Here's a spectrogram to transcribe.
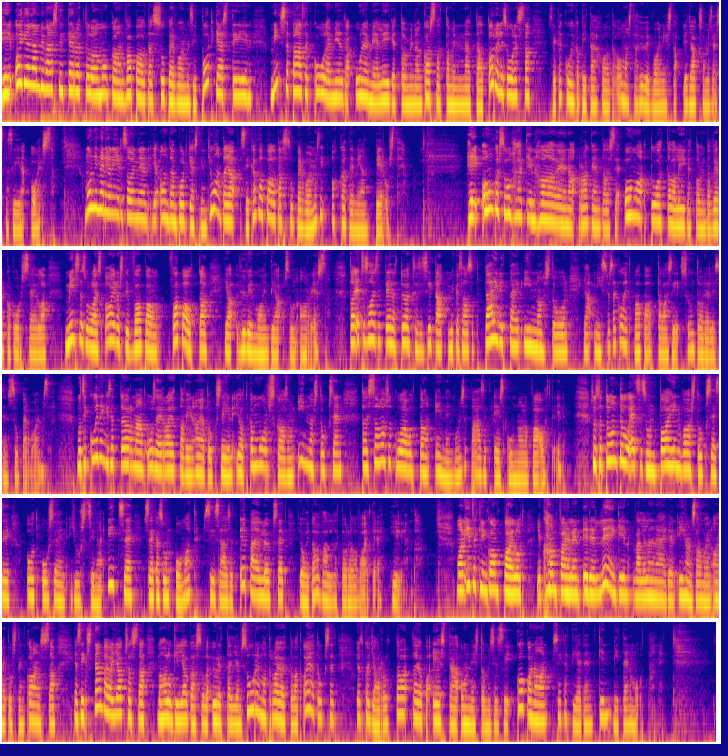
Hei oikein lämpimästi tervetuloa mukaan Vapauta supervoimasi podcastiin, missä pääset kuulemaan miltä unelmien liiketoiminnan kasvattaminen näyttää todellisuudessa sekä kuinka pitää huolta omasta hyvinvoinnista ja jaksamisesta siinä ohessa. Mun nimeni on Iida Soinen ja on tämän podcastin juontaja sekä Vapauta supervoimasi akatemian perustaja. Hei, onko sullakin haaveena rakentaa se oma tuottava liiketoiminta verkkokursseilla, missä sulla olisi aidosti vapautta ja hyvinvointia sun arjessa? Tai että sä saisit tehdä työksesi sitä, mikä saa sut päivittäin innostuun ja missä sä koet vapauttavasi sun todellisen supervoimasi. Mutta kuitenkin sä törmäät usein rajoittaviin ajatuksiin, jotka murskaa sun innostuksen tai saa sut luovuttaa ennen kuin sä pääset edes kunnolla vauhtiin. Susta tuntuu, että se sun pahin vastuksesi oot usein just sinä itse sekä sun omat sisäiset epäilykset, joita on välillä todella vaikea hiljentää. Mä oon itsekin kamppailut ja kamppailen edelleenkin välillä näiden ihan samojen ajatusten kanssa. Ja siksi tämän päivän jaksossa mä halunkin jakaa sulle yrittäjien suurimmat rajoittavat ajatukset, jotka jarruttaa tai jopa estää onnistumisesi kokonaan sekä tietenkin miten muuttaa ne.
